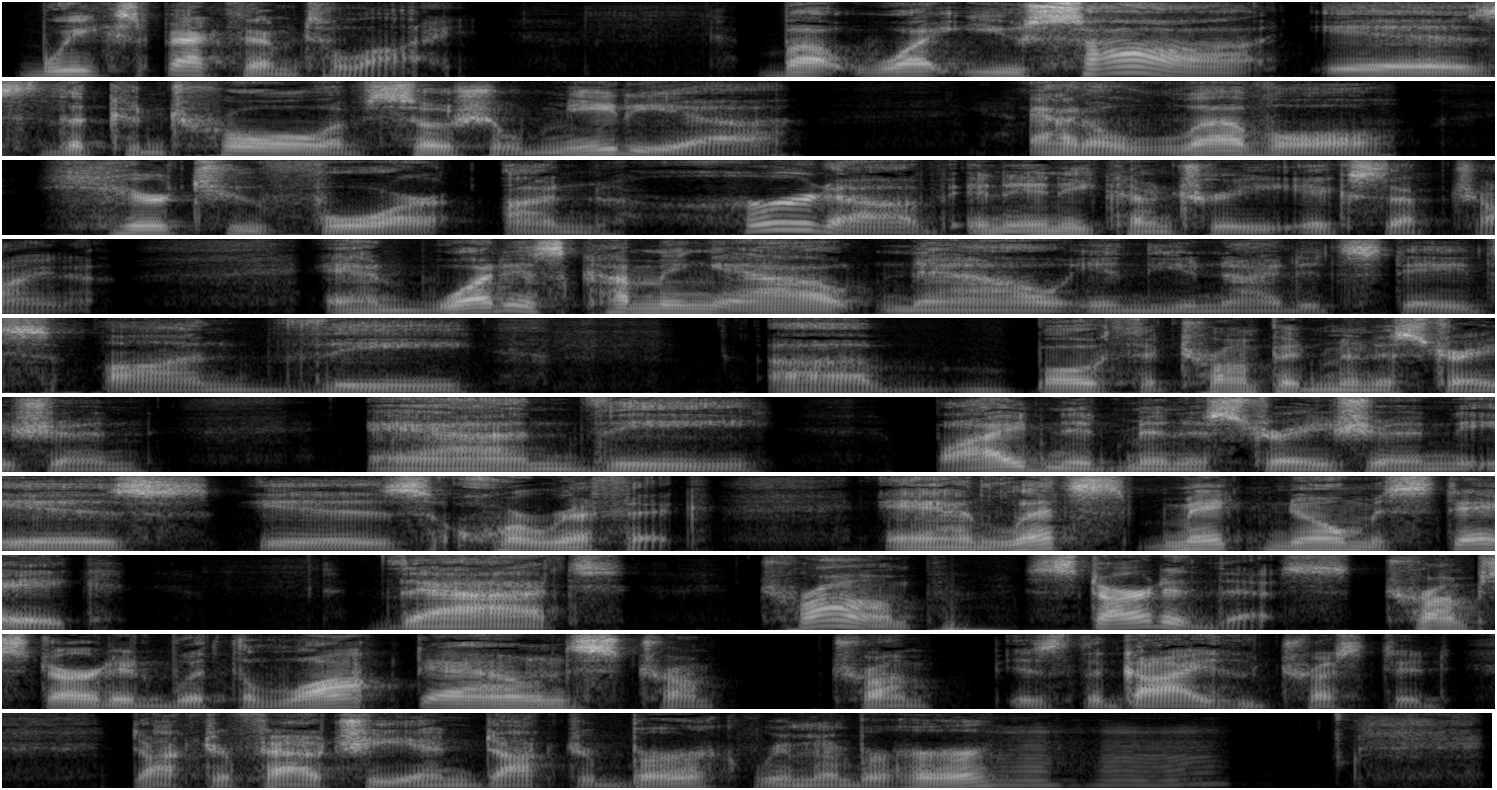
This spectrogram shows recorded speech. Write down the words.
We expect them to lie. But what you saw is the control of social media at a level heretofore unheard of in any country except China. And what is coming out now in the United States on the uh, both the Trump administration and the Biden administration is is horrific. And let's make no mistake that Trump started this. Trump started with the lockdowns. Trump Trump is the guy who trusted Dr. Fauci and Dr. Burke. Remember her?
